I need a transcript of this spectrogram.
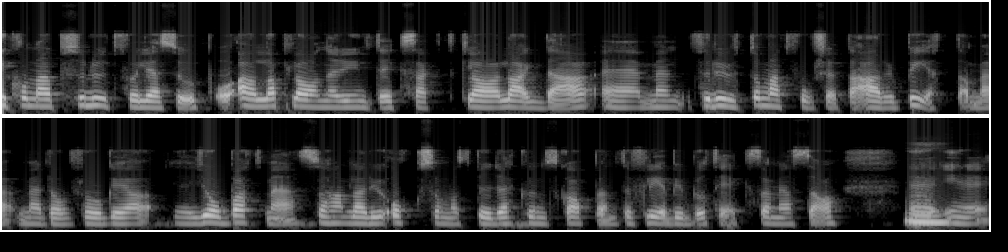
Det kommer absolut följas upp och alla planer är inte exakt klarlagda. Eh, men förutom att fortsätta arbeta med, med de frågor jag jobbat med så handlar det ju också om att sprida kunskapen till fler bibliotek som jag sa eh, mm. in,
